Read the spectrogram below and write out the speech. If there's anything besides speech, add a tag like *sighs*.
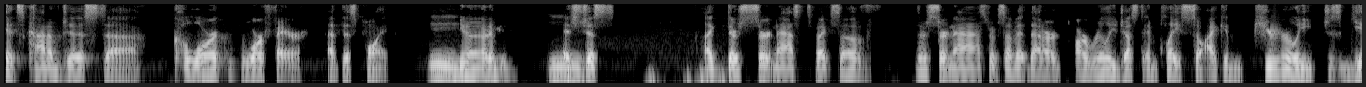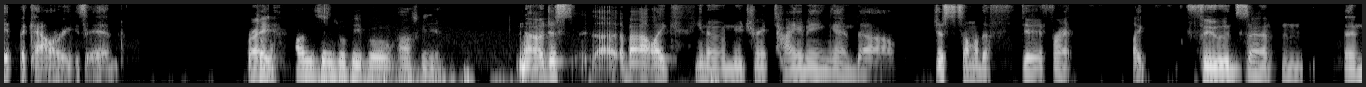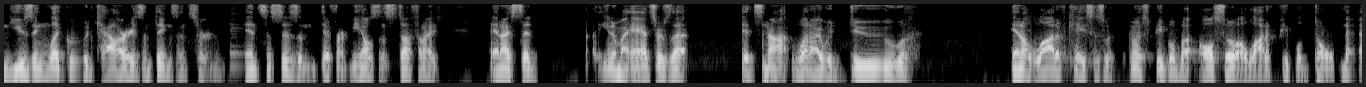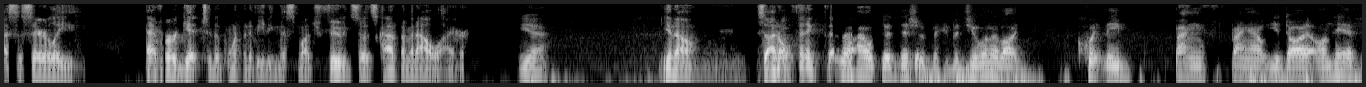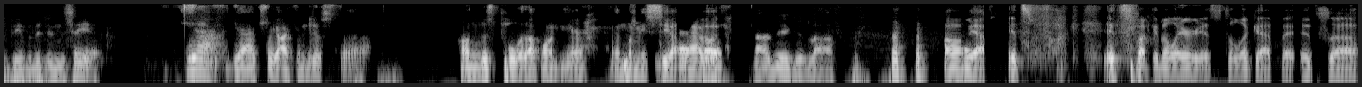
it's kind of just uh caloric warfare at this point. Mm, You know what I mean? It's mm. just like there's certain aspects of there's certain aspects of it that are are really just in place so I can purely just get the calories in. Right? what kind of things were people asking you? No, just uh, about like you know nutrient timing and uh, just some of the f- different like foods and and using liquid calories and things in certain instances and different meals and stuff. And I and I said, you know, my answer is that it's not what I would do in a lot of cases with most people, but also a lot of people don't necessarily ever get to the point of eating this much food. So it's kind of an outlier, Yeah, you know. So I don't think I don't know how good this would be, but do you want to like quickly bang bang out your diet on here for people that didn't see it? Yeah, yeah. Actually, I can just uh, I'll just pull it up on here and let me see. I have it. That would be a good laugh. Oh yeah, it's fuck, it's fucking hilarious to look at. But it's uh,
